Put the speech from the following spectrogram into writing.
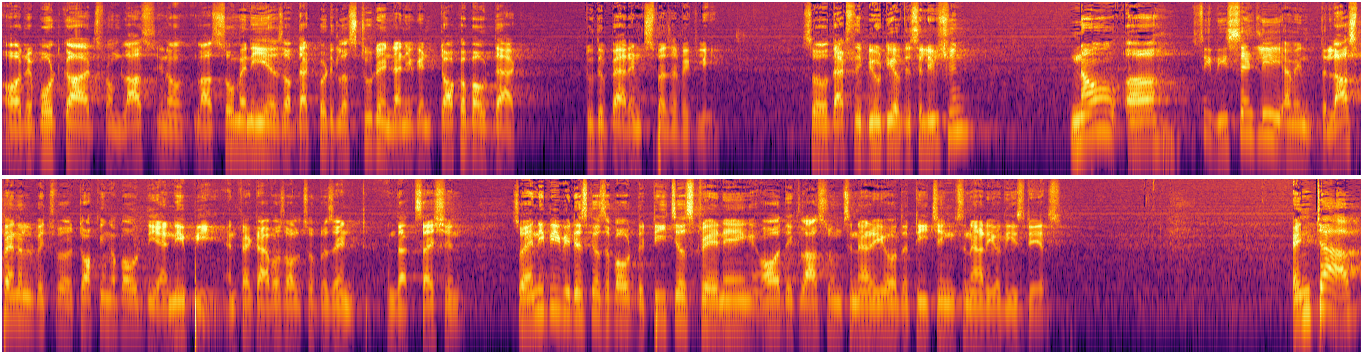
or report cards from last, you know, last so many years of that particular student and you can talk about that to the parents specifically. So that's the beauty of the solution. Now, uh, see, recently, I mean, the last panel which were talking about the NEP, in fact, I was also present in that session. So NEP, we discussed about the teacher's training or the classroom scenario, the teaching scenario these days. Entab,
